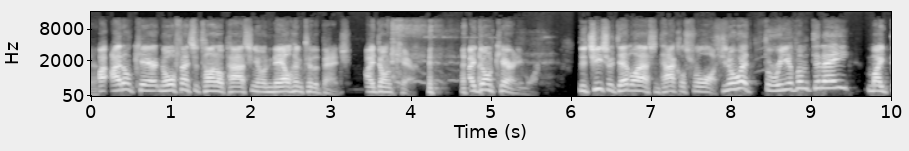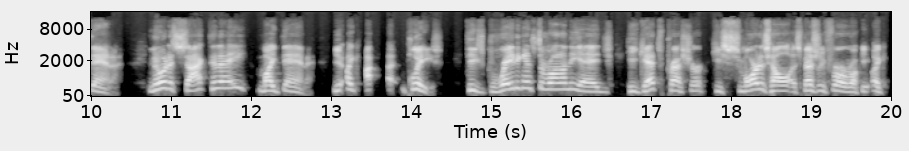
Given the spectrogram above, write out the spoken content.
Yeah. I, I, don't care. No offense to Tanoh Pass, you know, nail him to the bench. I don't care. I don't care anymore. The Chiefs are dead last in tackles for loss. You know what? Three of them today, Mike Danna. You know what? A sack today, Mike Danna. You, like, I, I, please, He's great against the run on the edge. He gets pressure. He's smart as hell, especially for a rookie. Like,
